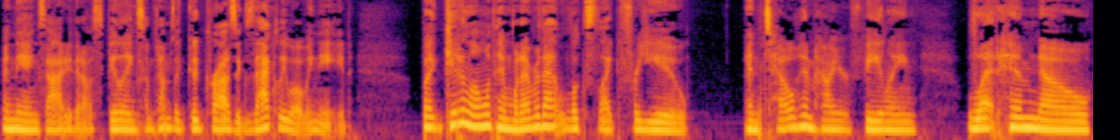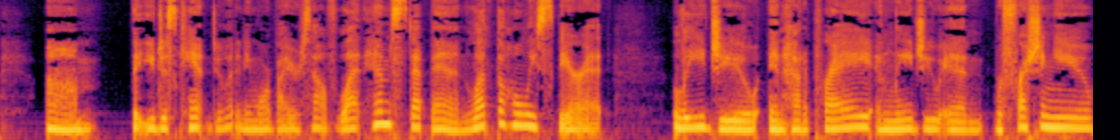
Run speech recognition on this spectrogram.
and the anxiety that I was feeling. Sometimes a good cry is exactly what we need. But get along with him, whatever that looks like for you, and tell him how you're feeling. Let him know um, that you just can't do it anymore by yourself. Let Him step in. Let the Holy Spirit lead you in how to pray and lead you in refreshing you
